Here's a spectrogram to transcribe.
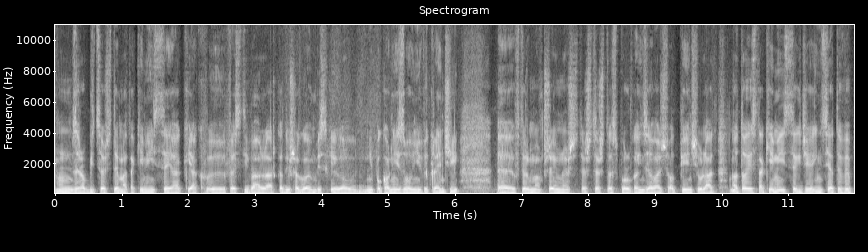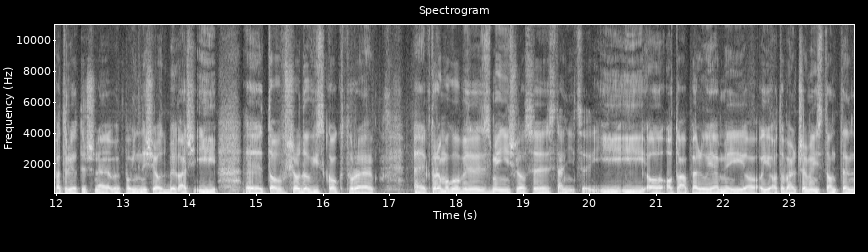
mm, zrobić coś z tym, a takie miejsce jak, jak y, festiwal Arkadiusza Gołębieskiego Niepokornie Złoni Wyklęci, e, w którym mam przyjemność też, też to współorganizować od pięciu lat. No to jest takie miejsce, gdzie inicjatywy patriotyczne powinny się odbywać i to środowisko, które, e, które mogłoby zmienić losy stanicy i, i o, o to apelujemy i o, i o to walczymy i stąd ten...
